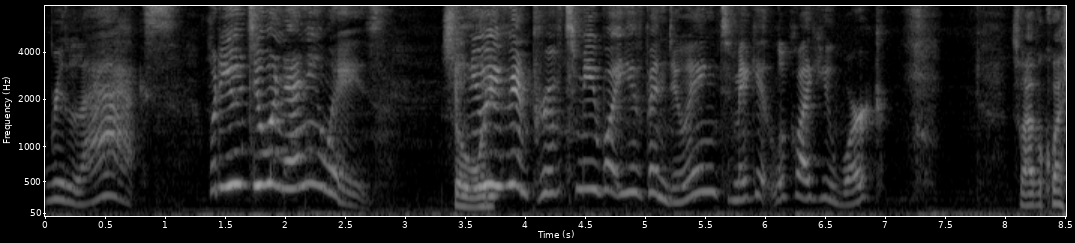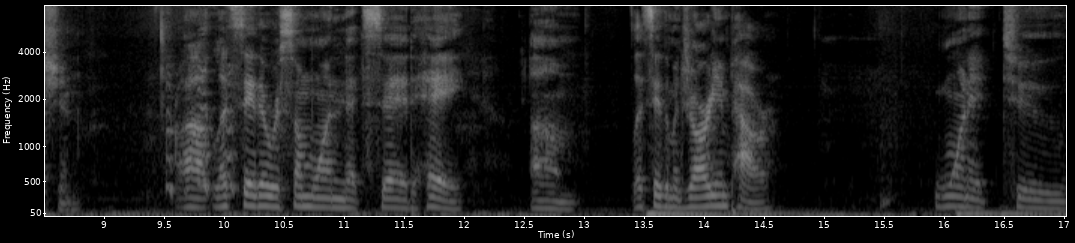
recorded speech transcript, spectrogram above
relax. What are you doing anyways? So Can you do you- even prove to me what you've been doing to make it look like you work? So I have a question. Uh, let's say there was someone that said, "Hey, um, let's say the majority in power wanted to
